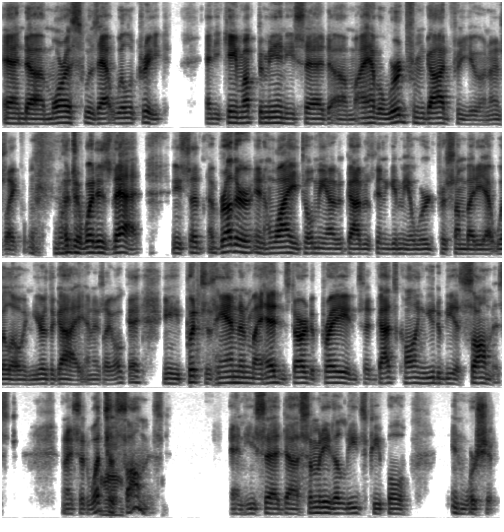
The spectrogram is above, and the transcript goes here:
And uh, Morris was at Willow Creek. And he came up to me and he said, um, I have a word from God for you. And I was like, what, what is that? And he said, A brother in Hawaii told me God was going to give me a word for somebody at Willow, and you're the guy. And I was like, Okay. And he puts his hand on my head and started to pray and said, God's calling you to be a psalmist. And I said, What's Whoa. a psalmist? And he said, uh, Somebody that leads people in worship.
